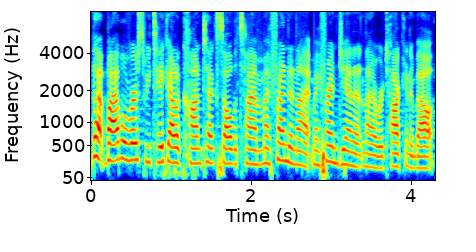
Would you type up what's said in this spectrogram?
that Bible verse we take out of context all the time. My friend and I, my friend Janet and I were talking about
